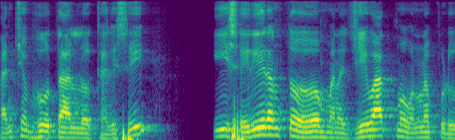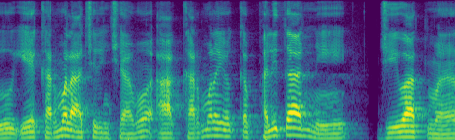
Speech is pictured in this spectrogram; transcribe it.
పంచభూతాల్లో కలిసి ఈ శరీరంతో మన జీవాత్మ ఉన్నప్పుడు ఏ కర్మలు ఆచరించామో ఆ కర్మల యొక్క ఫలితాన్ని జీవాత్మ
